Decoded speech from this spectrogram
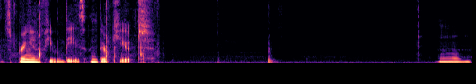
Let's bring in a few of these. I think they're cute. Um,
